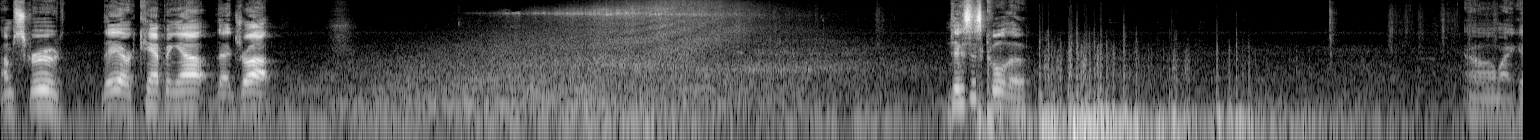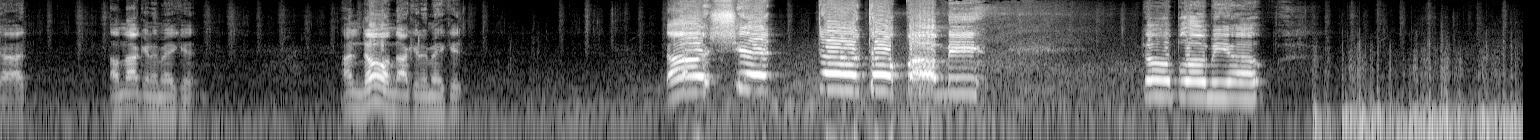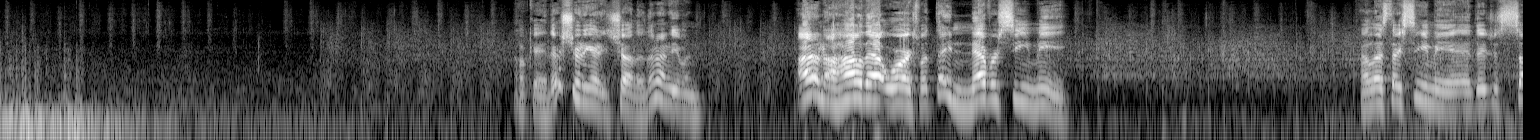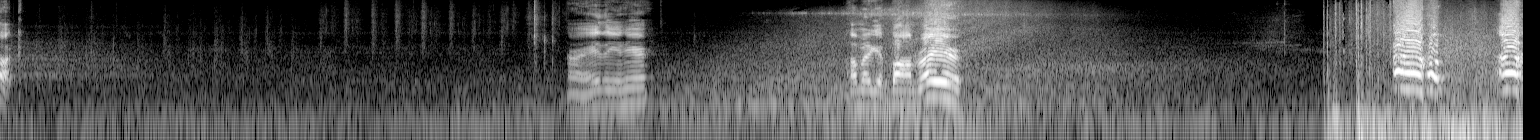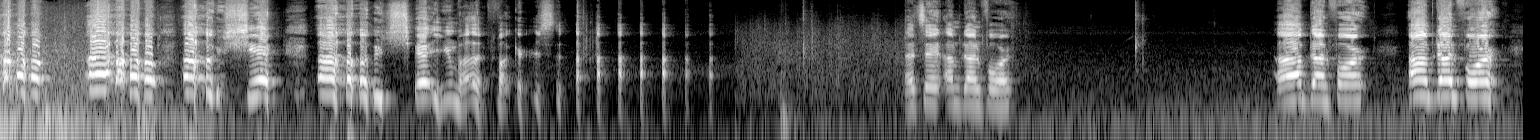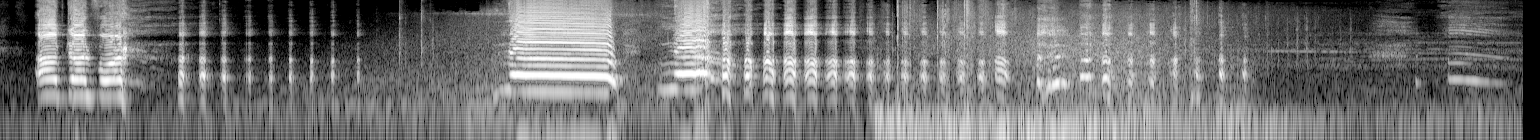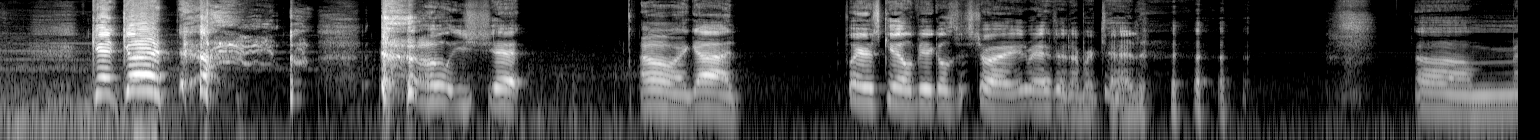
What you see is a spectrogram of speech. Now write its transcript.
I'm screwed. They are camping out that drop. This is cool though. Oh my god. I'm not gonna make it. I know I'm not gonna make it. Oh shit! Don't don't bomb me! Don't blow me up! Okay, they're shooting at each other. They're not even... I don't know how that works, but they never see me. Unless they see me and they just suck. Alright, anything in here? I'm gonna get bombed right here. Oh! Oh! Oh! Oh, oh shit! Oh shit, you motherfuckers. That's it, I'm done for. I'm done for. I'm done for. I'm done for. no! No! Get good! Shit. Oh my god. Players killed, vehicles destroyed. Reactor number 10. oh man.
